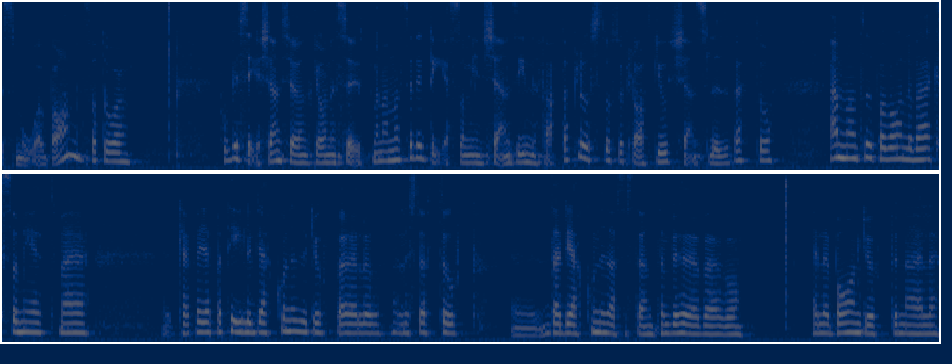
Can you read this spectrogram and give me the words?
små barn så att då får vi se hur tjänstgöringsgraden ser ut. Men annars är det det som min tjänst innefattar plus då såklart gudstjänstlivet och annan typ av vanlig verksamhet med kanske hjälpa till i diakonigrupper eller, eller stötta upp eh, där diakoniassistenten behöver och, eller barngrupperna eller,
